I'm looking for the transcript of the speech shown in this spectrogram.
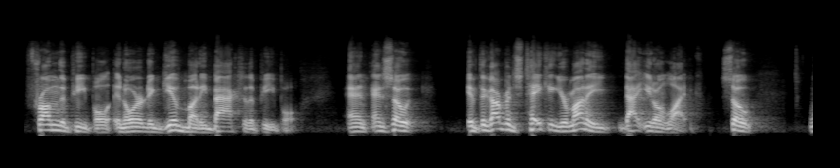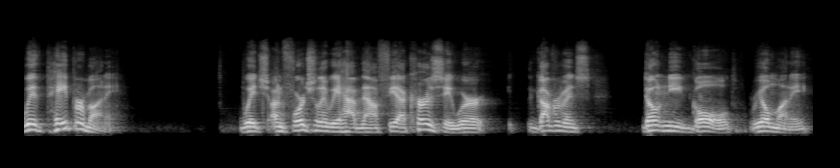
from the people in order to give money back to the people. And, and so if the government's taking your money, that you don't like. So with paper money, which unfortunately we have now fiat currency, where governments don't need gold, real money,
